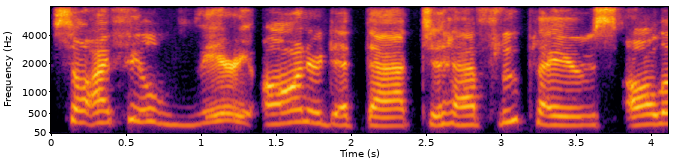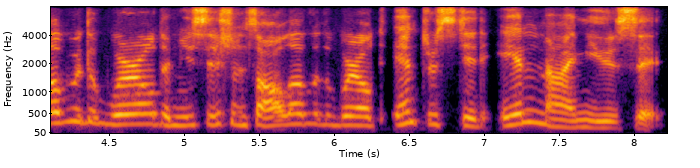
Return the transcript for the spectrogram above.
So I feel very honored at that to have flute players all over the world and musicians all over the world interested in my music.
